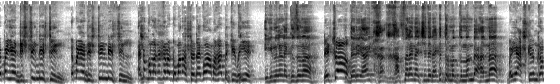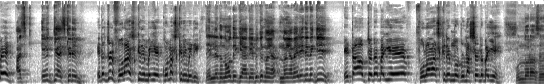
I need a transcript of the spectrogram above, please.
এ ভাইয়ে ডিস্টিং ডিস্টিং এ ভাইয়ে ডিস্টিং ডিস্টিং এত লাগে কেন তোমার আসছে? দেখো আমার হাতে কি ভাইয়ে ইগিনলে ডাকুছ না দেখছ? দেরি আই খাস পেলাই নাইছি দিন আগে তোর মতন নন বেহাদ না। ভাইয়া আইসক্রিম খাবে? আইস কি আইসক্রিম এটা হচ্ছে ফোলা আইসক্রিম ভাইয়ে কোন আইসক্রিম এটি এলে তো ন দেখি আগে এবিকে নয়া নয়া বাইরে দিনে কি? এটা হচ্ছে এটা ভাইয়ে ফোলার আইসক্রিম নতুন আসছে এটা ভাইয়ে সুন্দর আছে।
